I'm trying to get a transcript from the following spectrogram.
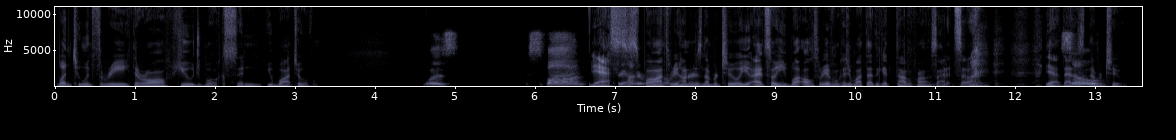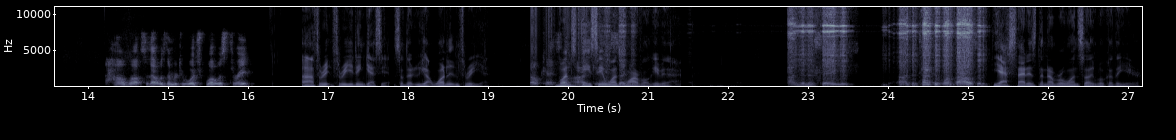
one, two, and three. They're all huge books, and you bought two of them. Was Spawn. Yes, 300 Spawn three hundred is number two. You I, so you bought all three of them because you bought that to get Todd McFarlane inside it. So yeah, that is So- number two. How about so that was number two? Which what was three? Uh, three three you didn't guess yet. So there, you got one and three yet. Okay. One's DC and one's. Marvel. I'll give you that. I'm gonna say it was Uh, Detective 1000? Yes, that is the number one selling book of the year.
